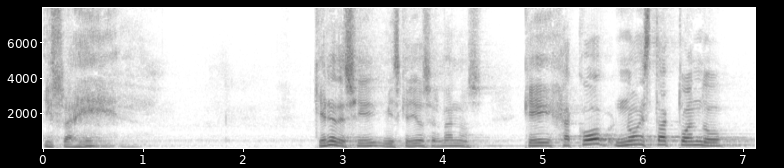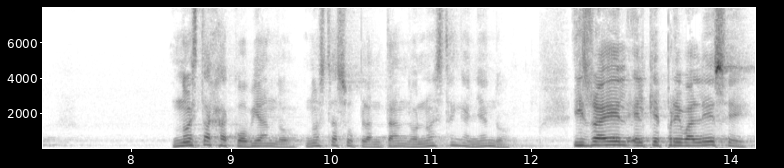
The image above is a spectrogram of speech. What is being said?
Israel. Quiere decir, mis queridos hermanos, que Jacob no está actuando, no está jacobeando, no está suplantando, no está engañando. Israel, el que prevalece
